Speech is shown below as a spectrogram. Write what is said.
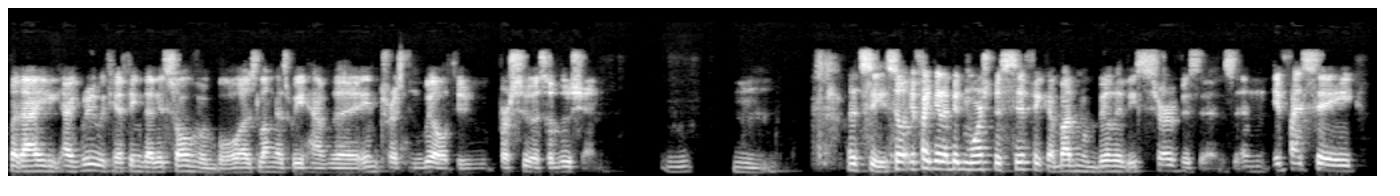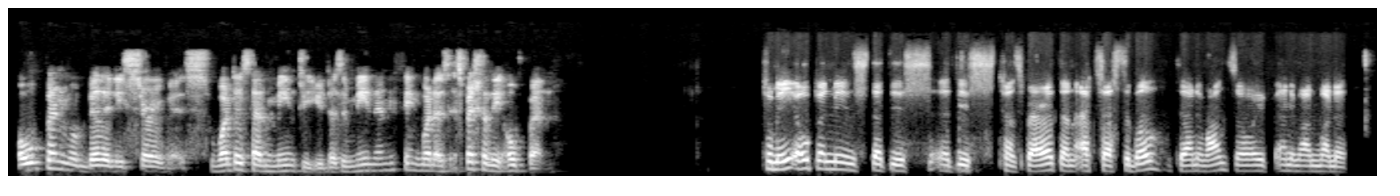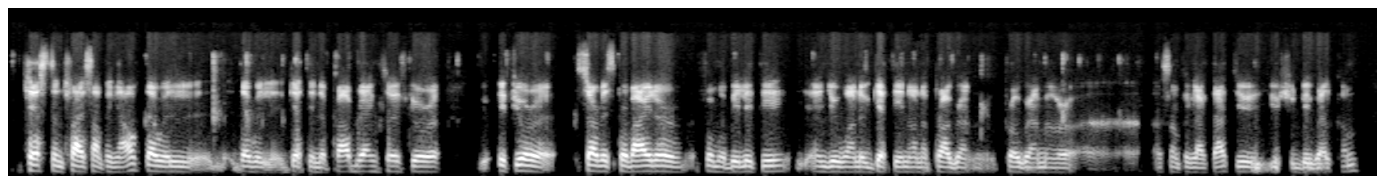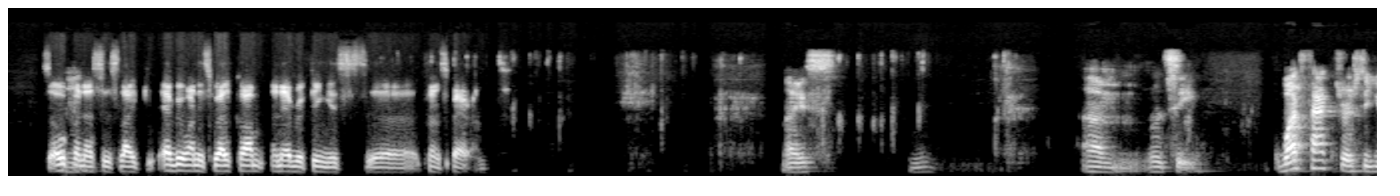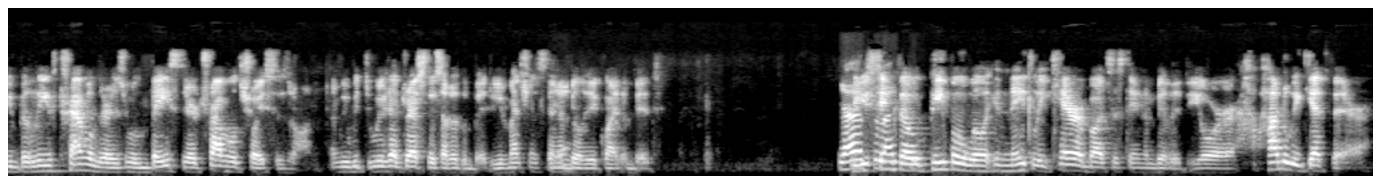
But I, I agree with you. I think that is solvable as long as we have the interest and will to pursue a solution. Mm-hmm. hmm. let's see. So if i get a bit more specific about mobility services and if i say open mobility service what does that mean to you? Does it mean anything? What is especially open for me, open means that this it is transparent and accessible to anyone. So if anyone want to test and try something out, they will they will get in the program. So if you're if you're a service provider for mobility and you want to get in on a program program or, uh, or something like that, you you should be welcome. So openness mm. is like everyone is welcome and everything is uh, transparent. Nice. Mm. Um, let's see. what factors do you believe travelers will base their travel choices on? And we we've addressed this a little bit. You mentioned sustainability yeah. quite a bit. Yeah, do you think like, though people will innately care about sustainability, or how do we get there?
